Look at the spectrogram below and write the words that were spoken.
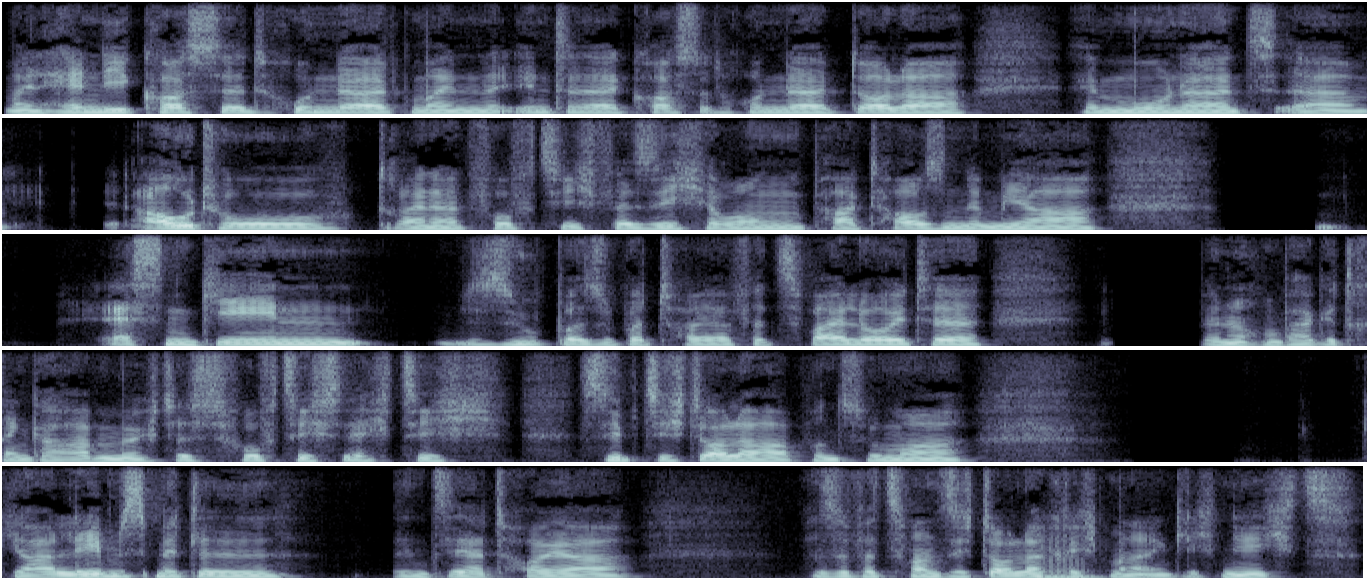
Mein Handy kostet 100, mein Internet kostet 100 Dollar im Monat. Ähm, Auto 350, Versicherung ein paar Tausend im Jahr. Essen gehen super, super teuer für zwei Leute wenn du noch ein paar Getränke haben möchtest, 50, 60, 70 Dollar ab und zu mal. Ja, Lebensmittel sind sehr teuer. Also für 20 Dollar ja. kriegt man eigentlich nichts.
